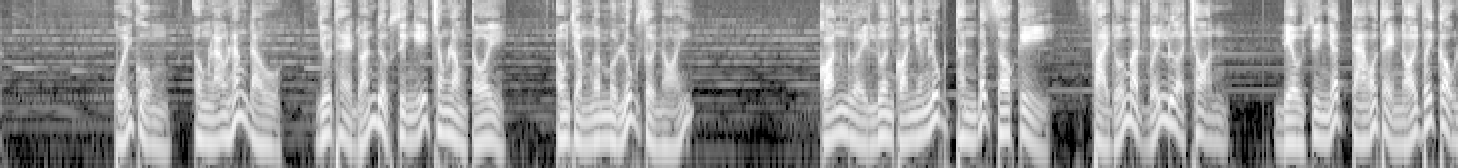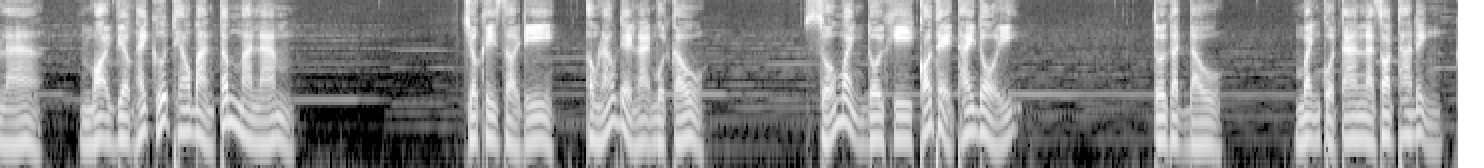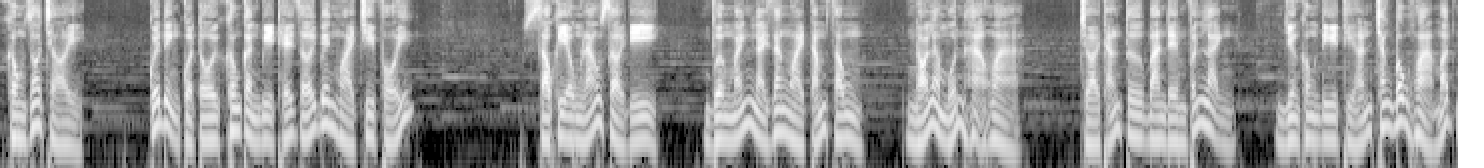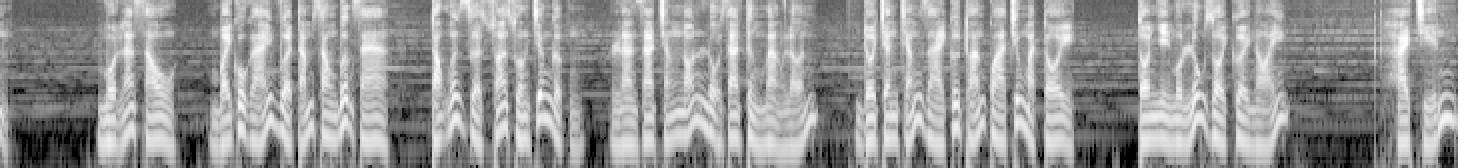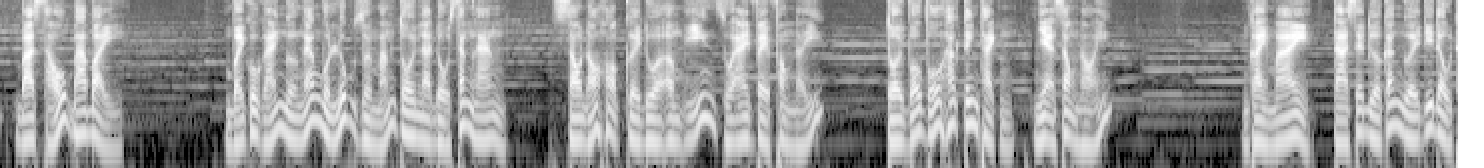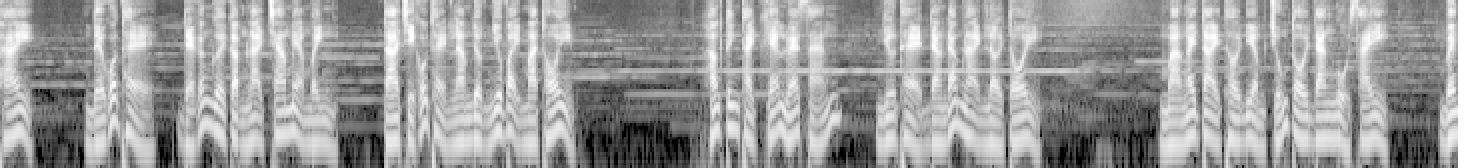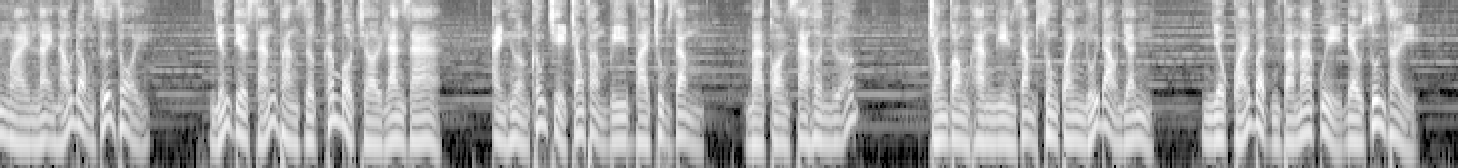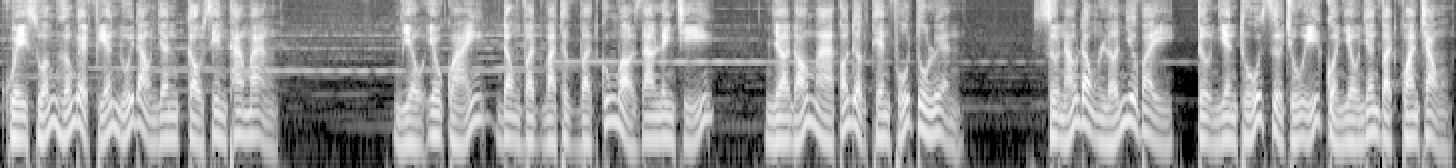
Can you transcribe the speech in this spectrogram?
Cuối cùng, ông lão lắc đầu, như thể đoán được suy nghĩ trong lòng tôi. Ông trầm ngâm một lúc rồi nói. Con người luôn có những lúc thần bất do kỳ, phải đối mặt với lựa chọn. Điều duy nhất ta có thể nói với cậu là mọi việc hãy cứ theo bản tâm mà làm. Trước khi rời đi, ông lão để lại một câu. Số mệnh đôi khi có thể thay đổi. Tôi gật đầu. Mệnh của ta là do ta định, không do trời. Quyết định của tôi không cần bị thế giới bên ngoài chi phối. Sau khi ông lão rời đi, Vương Mánh lại ra ngoài tắm sông, nói là muốn hạ hỏa. Trời tháng tư ban đêm vẫn lạnh, nhưng không đi thì hắn chắc bốc hỏa mất. Một lát sau, mấy cô gái vừa tắm xong bước ra, tóc ướt rượt xóa xuống trước ngực, làn da trắng nón lộ ra từng mảng lớn, đôi chân trắng dài cứ thoáng qua trước mặt tôi. Tôi nhìn một lúc rồi cười nói: 29, 36, 37. Mấy cô gái ngơ ngác một lúc rồi mắng tôi là đồ sang làng. Sau đó họ cười đùa ầm ý rồi ai về phòng nấy. Tôi vỗ vỗ hắc tinh thạch, nhẹ giọng nói. Ngày mai ta sẽ đưa các người đi đầu thai. Nếu có thể để các người gặp lại cha mẹ mình, ta chỉ có thể làm được như vậy mà thôi. Hắc tinh thạch khẽ lóe sáng, như thể đang đáp lại lời tôi. Mà ngay tại thời điểm chúng tôi đang ngủ say, bên ngoài lại náo động dữ dội. Những tia sáng vàng rực khắp bầu trời lan ra, ảnh hưởng không chỉ trong phạm vi vài chục dặm mà còn xa hơn nữa. Trong vòng hàng nghìn dặm xung quanh núi đạo nhân, nhiều quái vật và ma quỷ đều run rẩy, quỳ xuống hướng về phía núi đạo nhân cầu xin tha mạng. Nhiều yêu quái, động vật và thực vật cũng mở ra linh trí, nhờ đó mà có được thiên phú tu luyện. Sự náo động lớn như vậy tự nhiên thu hút sự chú ý của nhiều nhân vật quan trọng.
